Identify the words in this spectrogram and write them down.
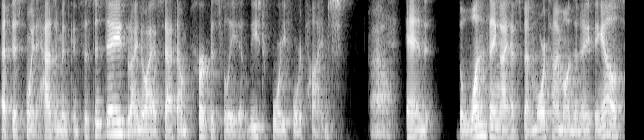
At this point, it hasn't been consistent days, but I know I have sat down purposefully at least 44 times. Wow. And the one thing I have spent more time on than anything else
